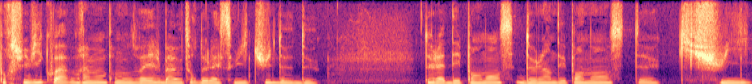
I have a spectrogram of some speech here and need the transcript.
poursuivies, quoi, vraiment pendant ce voyage, bah, autour de la solitude, de, de la dépendance, de l'indépendance, de qui je suis.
